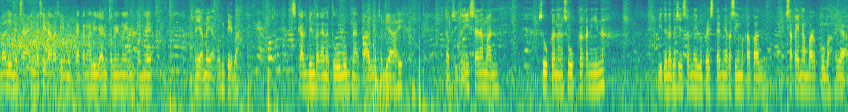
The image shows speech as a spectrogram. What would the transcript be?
Bali, nagsaing ba sila kasi magtatanghalian kami mga maya, maya maya kunti ba. Si Calvin pala natulog na pagod sa biyahe. Tapos itong isa naman, suka ng suka kanina. Di talaga siya sanay ba. First time niya kasi makapag sakay ng barko ba. Kaya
